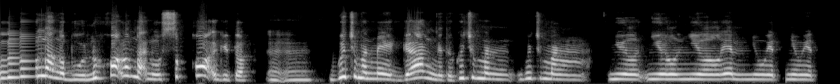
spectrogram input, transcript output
lo nggak ngebunuh kok lo nggak nusuk kok gitu. Mhm. gue cuman megang gitu. Gue cuman gue cuman nyul nyul nyulin nyuit nyuit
